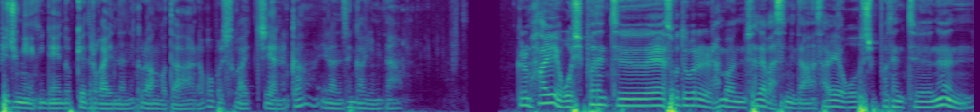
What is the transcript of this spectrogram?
비중이 굉장히 높게 들어가 있는 그러한 거다라고 볼 수가 있지 않을까 이런 생각입니다. 그럼 하위 50%의 소득을 한번 찾아봤습니다. 하위 50%는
